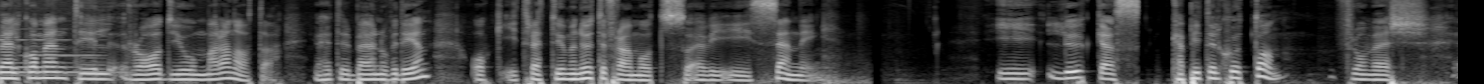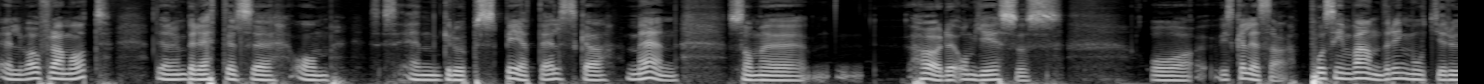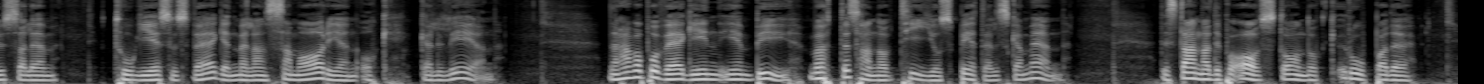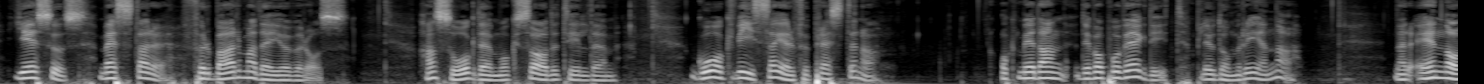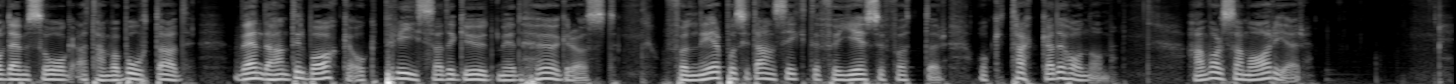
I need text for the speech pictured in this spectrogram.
Välkommen till Radio Maranata. Jag heter Berno Vidén och i 30 minuter framåt så är vi i sändning. I Lukas kapitel 17 från vers 11 och framåt. Det är en berättelse om en grupp spetälska män som eh, hörde om Jesus. Och vi ska läsa. På sin vandring mot Jerusalem tog Jesus vägen mellan Samarien och Galileen. När han var på väg in i en by möttes han av tio spetälska män. De stannade på avstånd och ropade Jesus, Mästare, förbarma dig över oss. Han såg dem och sade till dem Gå och visa er för prästerna. Och medan de var på väg dit blev de rena. När en av dem såg att han var botad vände han tillbaka och prisade Gud med hög röst, föll ner på sitt ansikte för Jesu fötter och tackade honom. Han var samarier.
